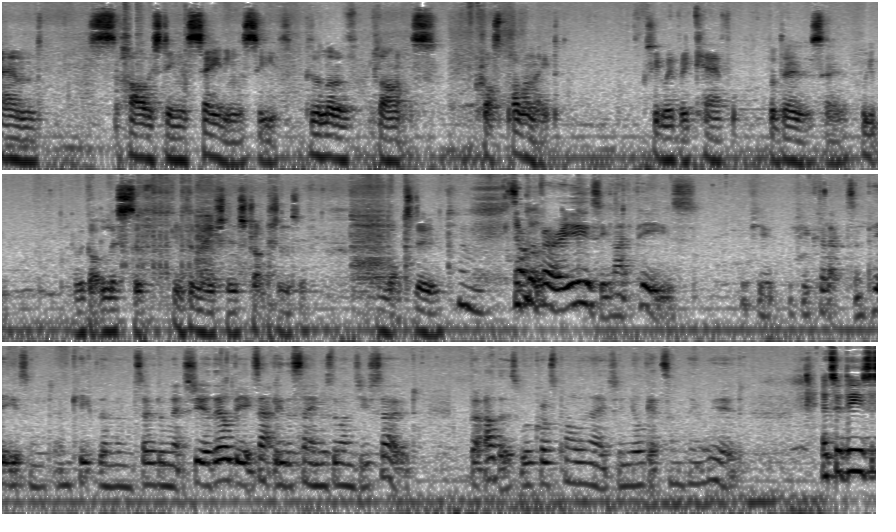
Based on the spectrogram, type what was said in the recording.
and s- harvesting and saving the seeds because a lot of plants cross pollinate. So you've got to be very careful with those. So we we've got lists of information, instructions of what to do. Some got- are very easy, like peas. If you if you collect some peas and, and keep them and sow them next year, they'll be exactly the same as the ones you sowed. But others will cross pollinate, and you'll get something weird. And so these,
